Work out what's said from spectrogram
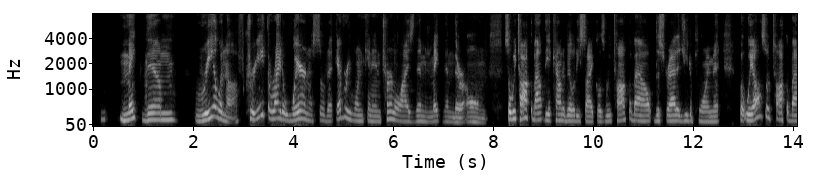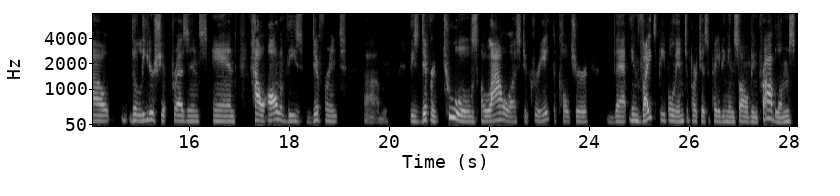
make them real enough, create the right awareness so that everyone can internalize them and make them their own. So we talk about the accountability cycles, we talk about the strategy deployment, but we also talk about the leadership presence and how all of these different um, these different tools allow us to create the culture that invites people into participating in solving problems.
